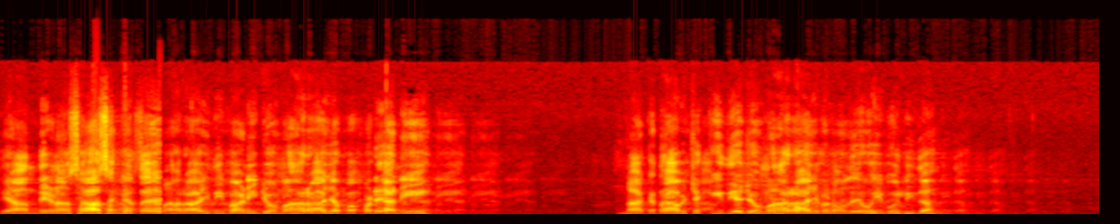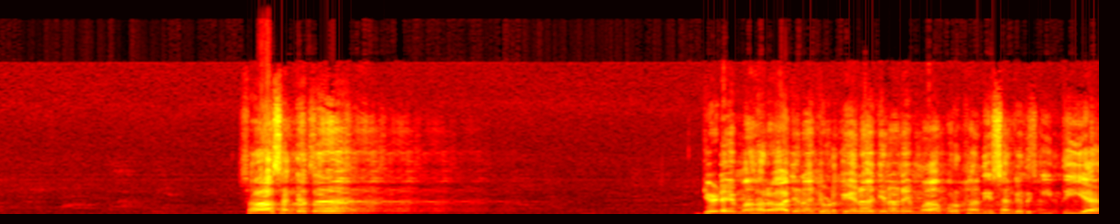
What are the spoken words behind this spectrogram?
ਧਿਆਨ ਦੇਣਾ ਸਾਧ ਸੰਗਤ, ਮਹਾਰਾਜ ਦੀ ਬਾਣੀ ਜੋ ਮਹਾਰਾਜ ਆਪਾਂ ਪੜਿਆ ਨਹੀਂ ਨਾ ਕਿਤਾਬ ਚੱਕੀ ਦੀ ਹੈ, ਜੋ ਮਹਾਰਾਜ ਬੁਲਾਉਂਦੇ ਉਹੀ ਬੋਲੀਦਾ ਸਾਧ ਸੰਗਤ, ਜਿਹੜੇ ਮਹਾਰਾਜ ਨਾਲ ਜੁੜ ਗਏ ਨਾ, ਜਿਨ੍ਹਾਂ ਨੇ ਮਹਾਂਪੁਰਖਾਂ ਦੀ ਸੰਗਤ ਕੀਤੀ ਹੈ,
